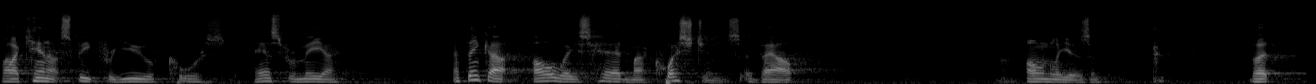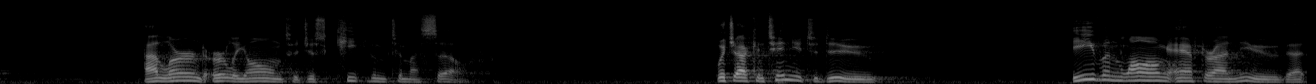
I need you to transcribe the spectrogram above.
while I cannot speak for you, of course, as for me, I, I think I always had my questions about onlyism. But I learned early on to just keep them to myself, which I continue to do even long after I knew that,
